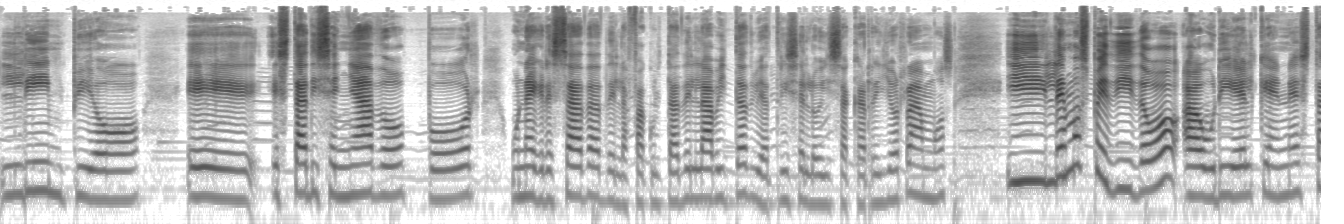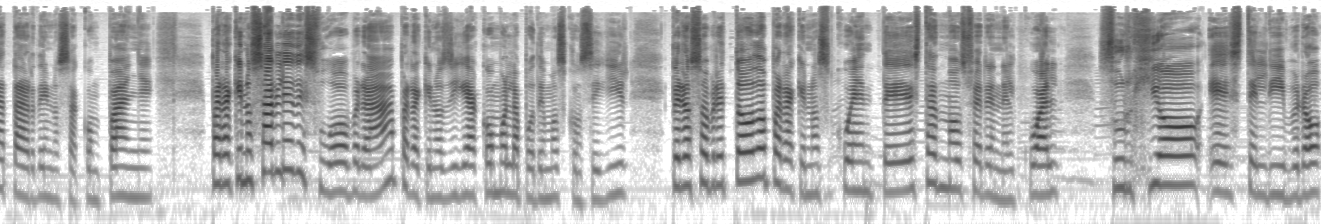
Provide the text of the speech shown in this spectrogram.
limpio, eh, está diseñado por una egresada de la Facultad del Hábitat, Beatriz Eloísa Carrillo Ramos, y le hemos pedido a Uriel que en esta tarde nos acompañe para que nos hable de su obra, para que nos diga cómo la podemos conseguir, pero sobre todo para que nos cuente esta atmósfera en el cual surgió este libro.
